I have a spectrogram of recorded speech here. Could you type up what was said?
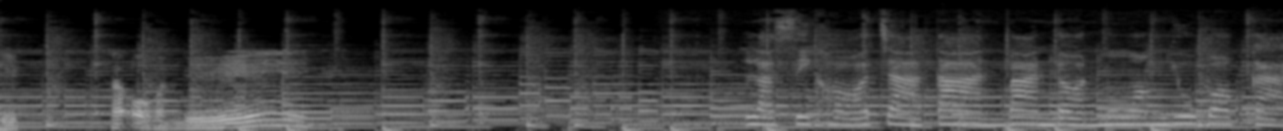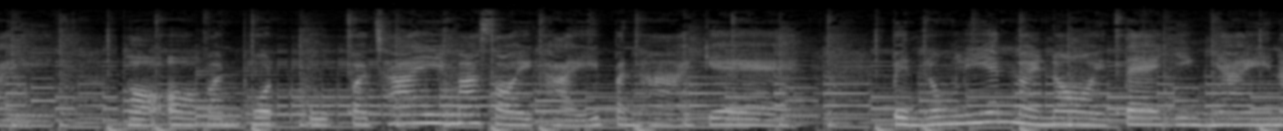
ศิษย์สะอ่อนเด้ ลัสิขอจ่าตานบานดอนม่วงยูบอไก่พออบันพศปุปประชัยมาซอยไขปัญหาแก่ เป็นโรงเรียนหน่อยๆ แต่ยิ่งใหญ่น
